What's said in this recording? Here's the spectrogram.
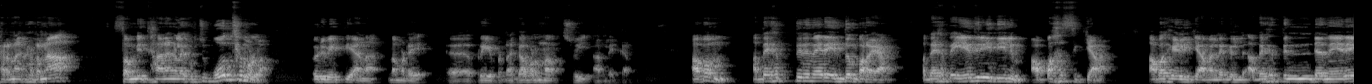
ഭരണഘടനാ സംവിധാനങ്ങളെ കുറിച്ച് ബോധ്യമുള്ള ഒരു വ്യക്തിയാണ് നമ്മുടെ പ്രിയപ്പെട്ട ഗവർണർ ശ്രീ അർലേക്കർ. അപ്പം അദ്ദേഹത്തിന് നേരെ എന്തും പറയാം. അദ്ദേഹത്തെ ഏത് രീതിയിലും അപഹസിക്കാം അപഹേളിക്കാം അല്ലെങ്കിൽ അദ്ദേഹത്തിന്റെ നേരെ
